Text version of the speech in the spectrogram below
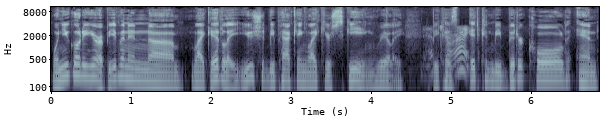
when you go to Europe, even in uh, like Italy, you should be packing like you're skiing, really, That's because right. it can be bitter cold and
